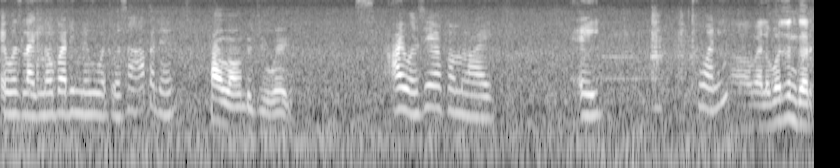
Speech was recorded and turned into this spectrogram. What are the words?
it was like nobody knew what was happening. How long did you wait? I was here from like 8 20. Uh, well, it wasn't good.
